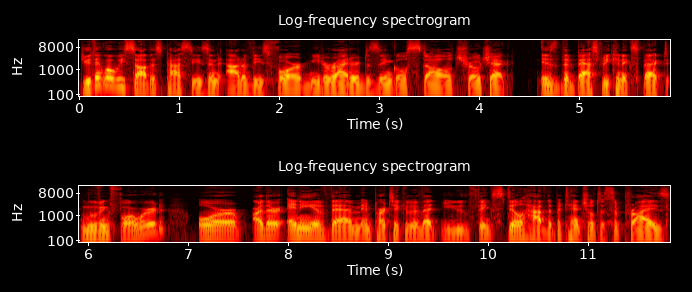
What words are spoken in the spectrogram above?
do you think what we saw this past season out of these four, Niederreiter, Dzingel, Staal, Trocheck, is the best we can expect moving forward? Or are there any of them in particular that you think still have the potential to surprise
